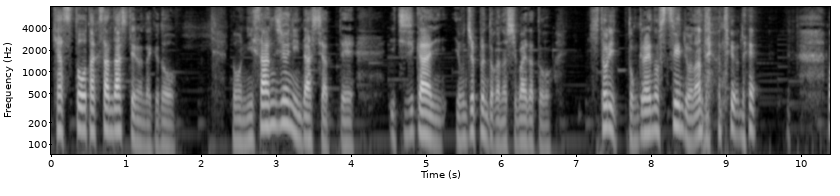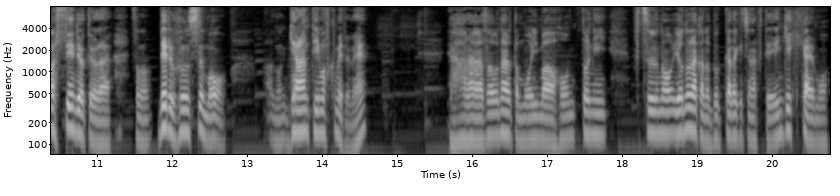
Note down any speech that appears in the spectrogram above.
キャストをたくさん出してるんだけど、2、30人出しちゃって、1時間40分とかの芝居だと、1人どんくらいの出演料なんだよっていうね。まあ出演料っていうのは、その出る分数も、あの、ギャランティーも含めてね。いやだからそうなるともう今は本当に普通の世の中の物価だけじゃなくて演劇界も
